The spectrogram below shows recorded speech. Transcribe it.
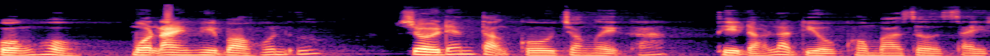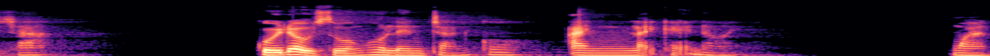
Huống hồ, muốn anh hủy bỏ hôn ước, rồi đem tặng cô cho người khác, thì đó là điều không bao giờ xảy ra. cúi đầu xuống hôn lên trán cô, anh lại khẽ nói. Ngoan,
